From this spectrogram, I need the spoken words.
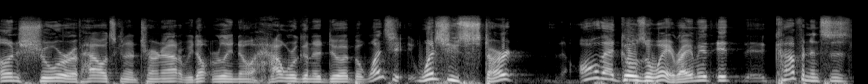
unsure of how it's going to turn out, or we don't really know how we're going to do it. But once you once you start all that goes away, right? I mean, it, it, confidence is.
